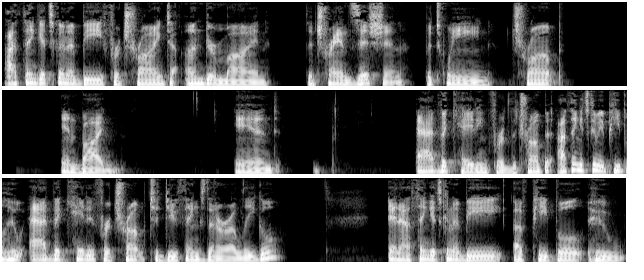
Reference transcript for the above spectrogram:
I think it's going to be for trying to undermine the transition between Trump and Biden and advocating for the Trump. I think it's going to be people who advocated for Trump to do things that are illegal and I think it's going to be of people who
